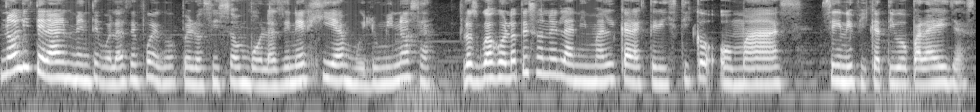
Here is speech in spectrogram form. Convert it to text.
No literalmente bolas de fuego, pero sí son bolas de energía muy luminosa. Los guajolotes son el animal característico o más significativo para ellas,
